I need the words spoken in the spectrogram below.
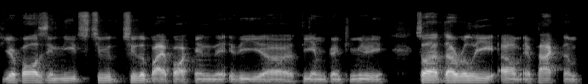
your policy needs to to the BIPOC and the the, uh, the immigrant community. So that that really um, impact them,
